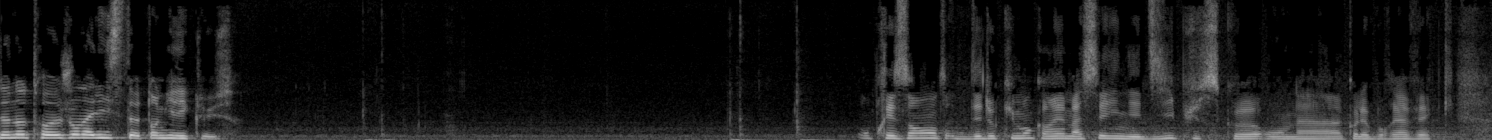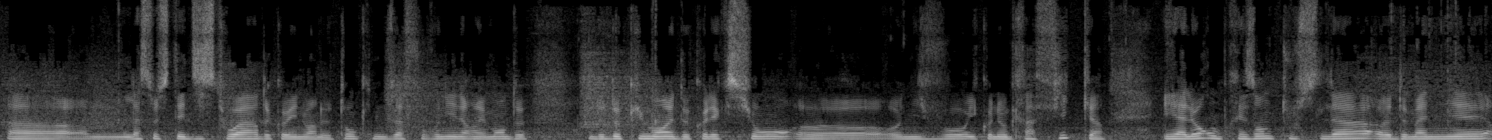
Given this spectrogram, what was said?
de notre journaliste Tanguy Lécluse. On présente des documents quand même assez inédits puisqu'on a collaboré avec euh, la Société d'histoire de Cohen-Warneton qui nous a fourni énormément de, documents et de collections euh, au niveau iconographique. Et alors on présente tout cela euh, de manière,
